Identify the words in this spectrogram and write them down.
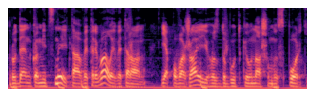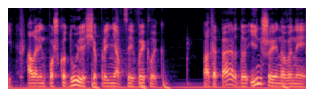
Руденко міцний та витривалий ветеран. Я поважаю його здобутки у нашому спорті, але він пошкодує, що прийняв цей виклик. А тепер до іншої новини.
